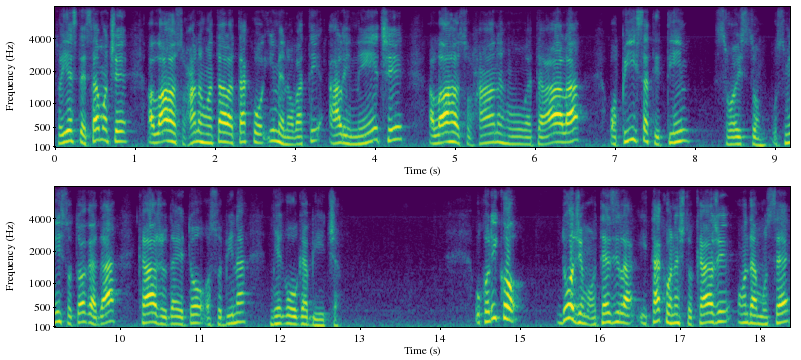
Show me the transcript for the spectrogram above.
To jeste, samo će Allah subhanahu wa ta'ala tako imenovati, ali neće Allah subhanahu wa ta'ala opisati tim svojstvom. U smislu toga da kažu da je to osobina njegovog bića. Ukoliko dođemo od Tezila i tako nešto kaže, onda mu se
